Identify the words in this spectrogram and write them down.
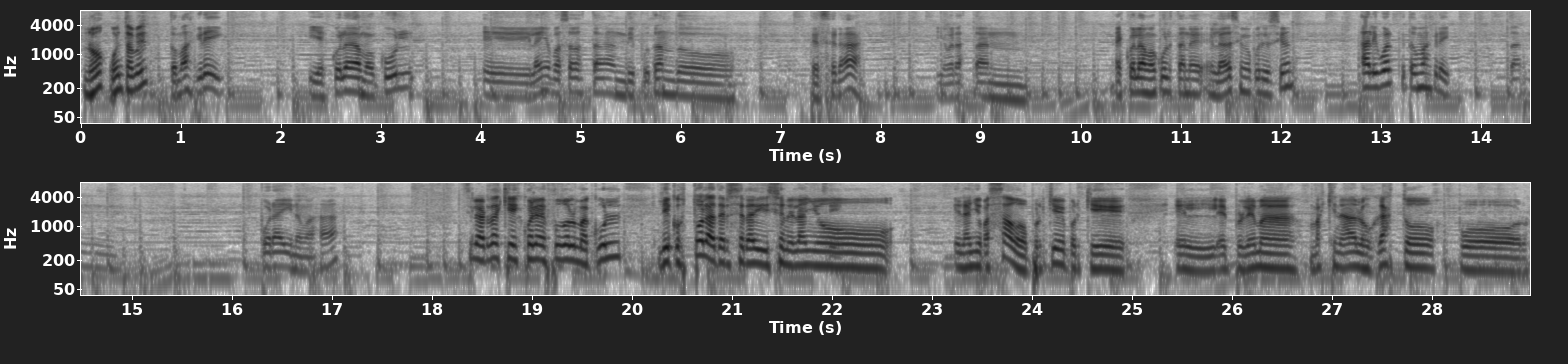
No, cuéntame. Tomás Gray Y Escuela de Amocul, eh, el año pasado estaban disputando tercera A. Y ahora están. Escuela de Amocul están en la décima posición. Al igual que Thomas Gray. Están por ahí nomás, ¿ah? Sí, la verdad es que Escuela de Fútbol Macul le costó la tercera división el año el año pasado. ¿Por qué? Porque el, el problema, más que nada, los gastos por,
